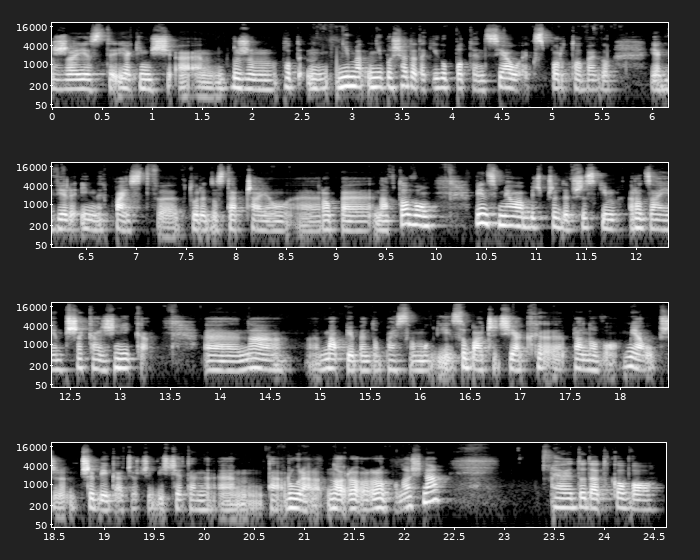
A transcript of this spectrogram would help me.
że jest jakimś dużym, nie, ma, nie posiada takiego potencjału eksportowego jak wiele innych państw, które dostarczają e, ropę naftową, więc miała być przede wszystkim rodzajem przekaźnika. E, Na mapie będą Państwo mogli zobaczyć, jak e, planowo miał przebiegać oczywiście ten, ta rura no, ro- roponośna. Dodatkowo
